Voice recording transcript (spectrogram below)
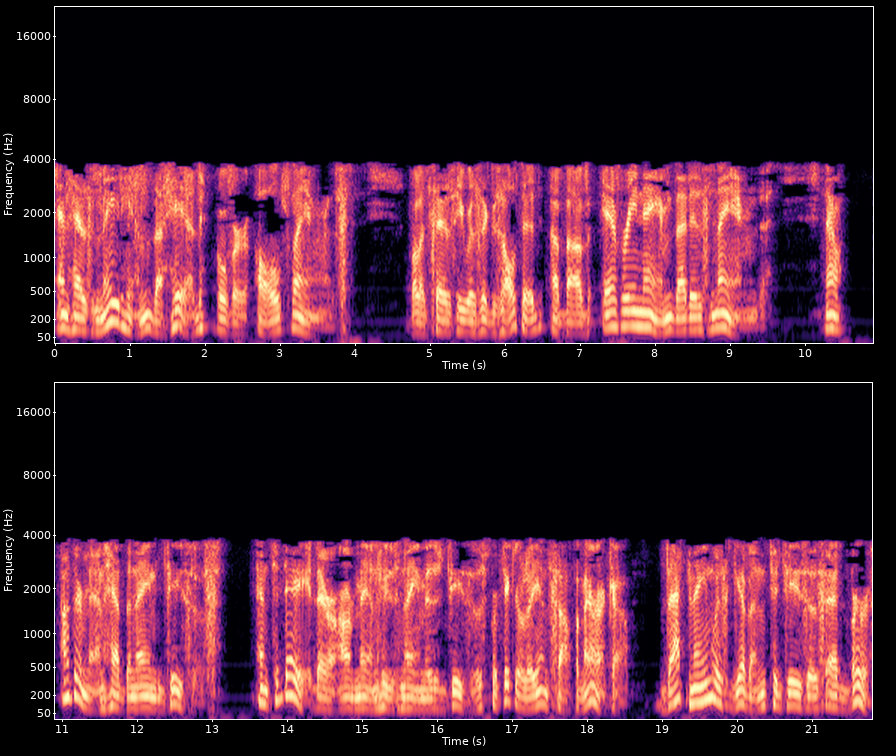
and has made him the head over all things. Well, it says he was exalted above every name that is named. Now, other men had the name Jesus. And today there are men whose name is Jesus, particularly in South America. That name was given to Jesus at birth.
